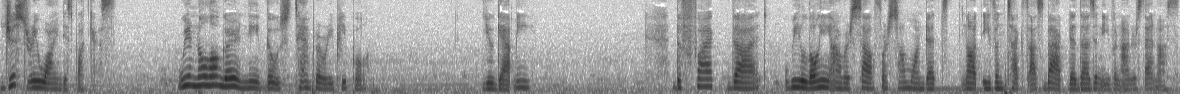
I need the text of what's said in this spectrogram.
just rewind this podcast. We no longer need those temporary people. You get me? The fact that we longing ourselves for someone that's not even text us back, that doesn't even understand us.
